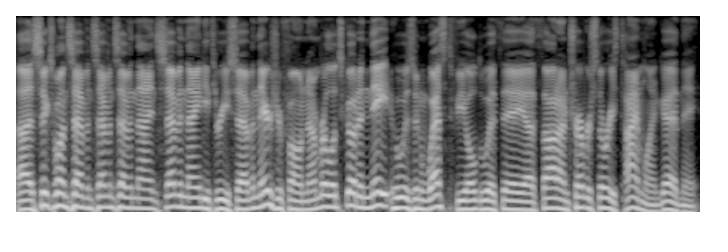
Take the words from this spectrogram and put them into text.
Uh, 617 779 7937. There's your phone number. Let's go to Nate, who is in Westfield, with a uh, thought on Trevor Story's timeline. Go ahead, Nate.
